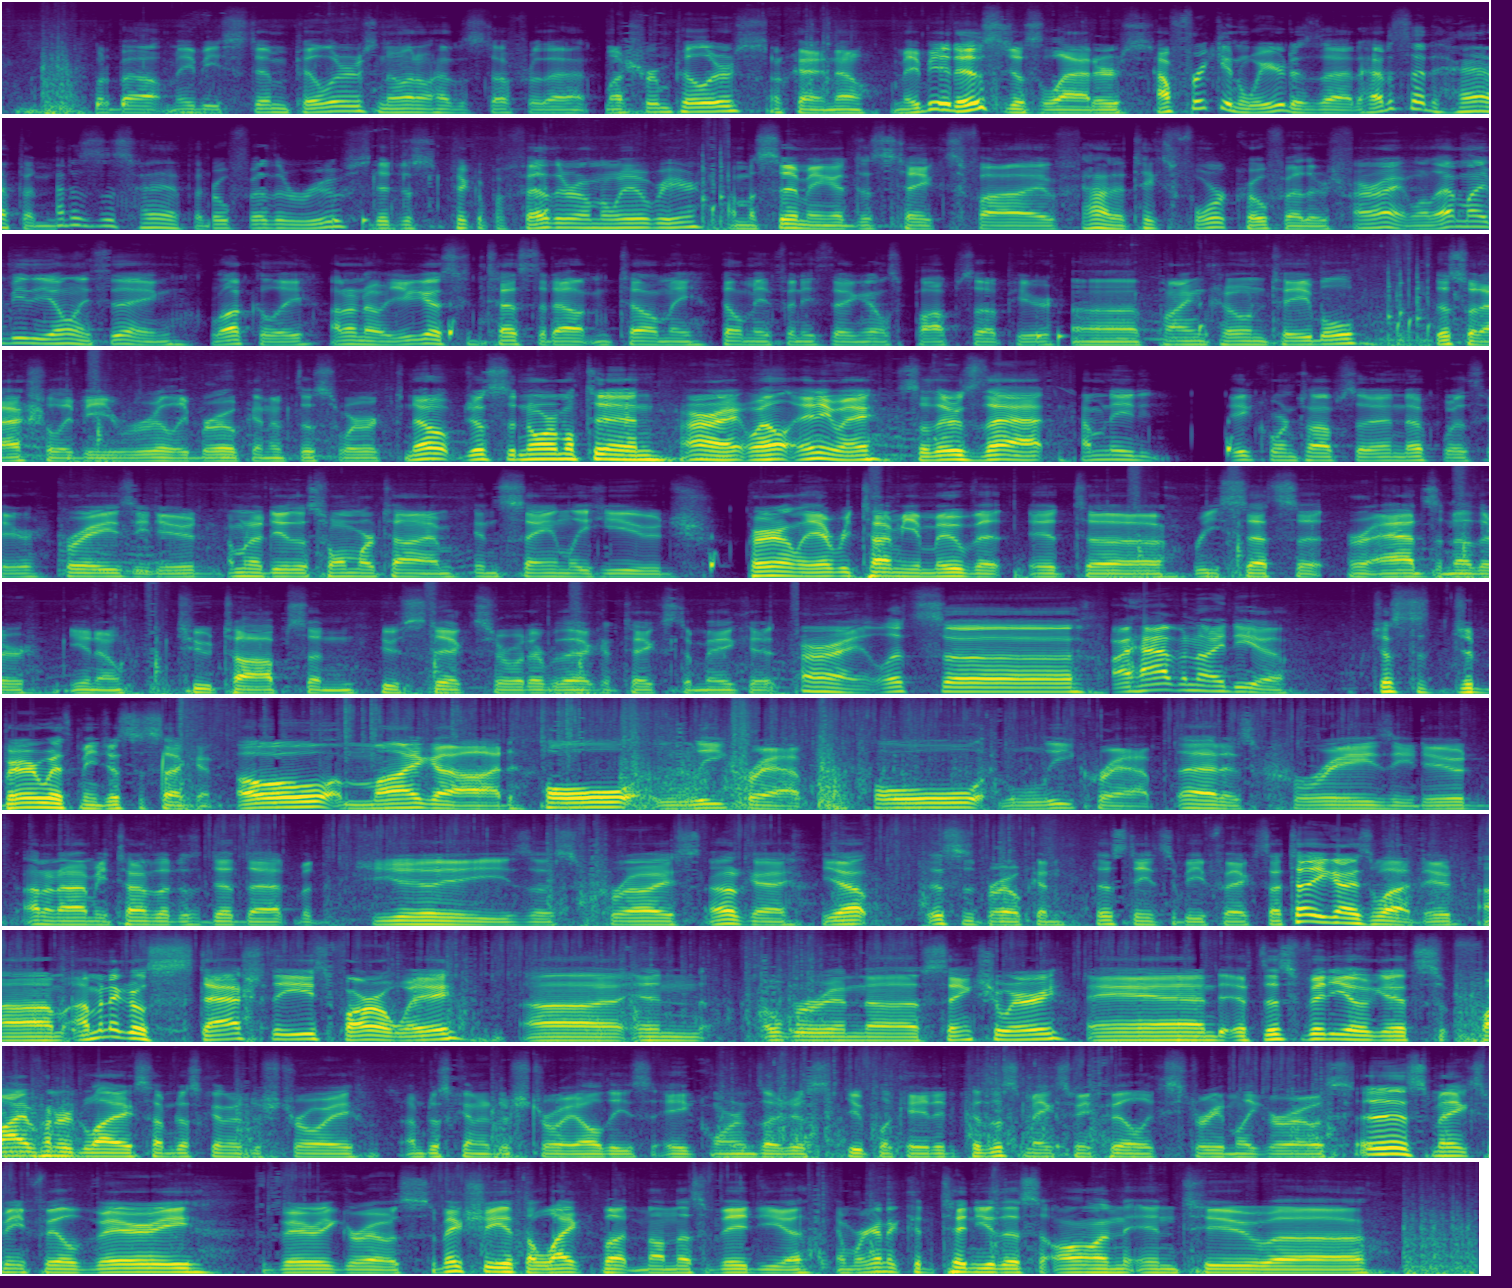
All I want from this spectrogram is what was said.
What about maybe stem pillars? No, I don't have the stuff for that. Mushroom pillars? Okay, no. Maybe it is just ladders. How freaking weird is that? How does that happen? How does this happen? Crow feather roofs? Did just pick up a feather on the way over here? I'm assuming it just takes five. God, it takes four crow feathers. All right, well, that might be the only thing. Luckily. I don't know. You guys can test it out and tell me. Tell me if anything else pops up here. Uh, pine cone table. This would actually be really broken if this worked. Nope, just a normal tin. All right, well, anyway, so there's that. How many acorn tops that I end up with here. Crazy, dude. I'm gonna do this one more time. Insanely huge. Apparently, every time you move it, it uh, resets it or adds another, you know, two tops and two sticks or whatever the heck it takes to make it. All right, let's. uh I have an idea. Just, just bear with me just a second. Oh my god. Holy crap. Holy crap. That is crazy, dude. I don't know how many times I just did that, but Jesus Christ. Okay. Yep. This is broken. This needs to be fixed. I tell you guys what, dude. Um, I'm gonna go stash these far away uh, in over in uh, Sanctuary. And if this video gets 500 likes, I'm just gonna destroy. I'm just gonna destroy all these acorns I just duplicated because this makes me feel extremely gross. This makes me feel very very gross. So make sure you hit the like button on this video. And we're going to continue this on into, uh,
